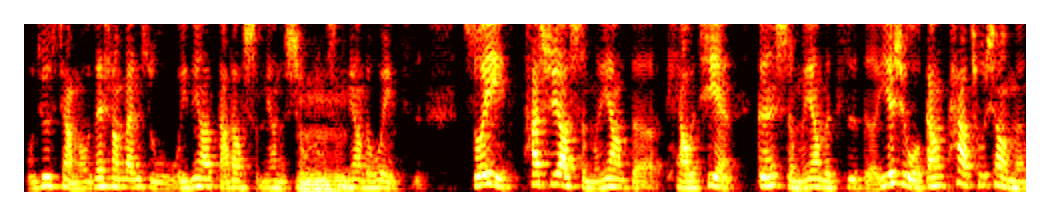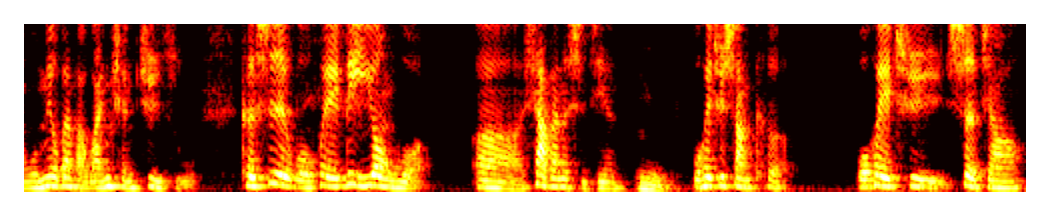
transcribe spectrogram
我就是讲嘛，我在上班族，我一定要达到什么样的收入，嗯什么样的位置，所以他需要什么样的条件跟什么样的资格。也许我刚踏出校门，我没有办法完全具足，可是我会利用我呃下班的时间，嗯，我会去上课，我会去社交，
